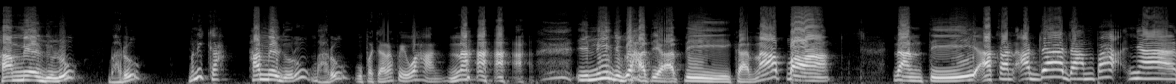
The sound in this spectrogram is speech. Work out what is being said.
hamil dulu baru menikah, hamil dulu baru upacara pewahan. Nah, ini juga hati-hati karena apa? Nanti akan ada dampaknya.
